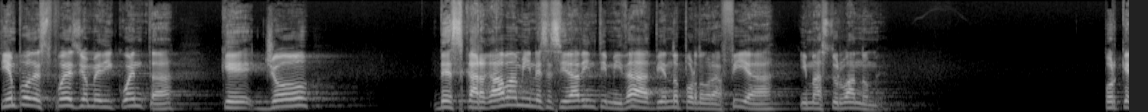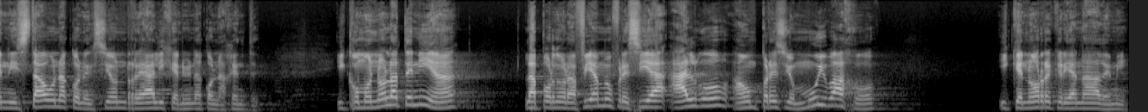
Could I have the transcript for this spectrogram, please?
Tiempo después yo me di cuenta que yo descargaba mi necesidad de intimidad viendo pornografía y masturbándome. Porque necesitaba una conexión real y genuina con la gente. Y como no la tenía, la pornografía me ofrecía algo a un precio muy bajo y que no requería nada de mí.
